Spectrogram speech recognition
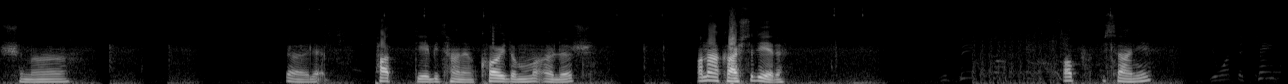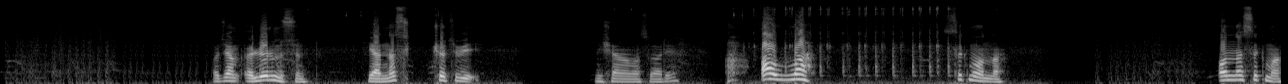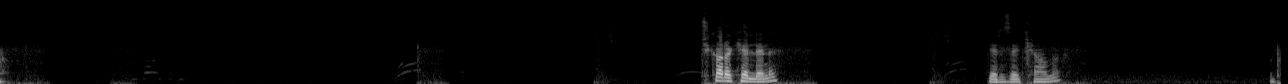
Şuna. Böyle pat diye bir tane koydum mu ölür. Ana kaçtı diğeri. Hop bir saniye. Hocam ölür müsün? Ya nasıl kötü bir nişan alması var ya. Allah! Sıkma onunla. Onunla sıkma. Çıkar o kelleni. Gerizekalı.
